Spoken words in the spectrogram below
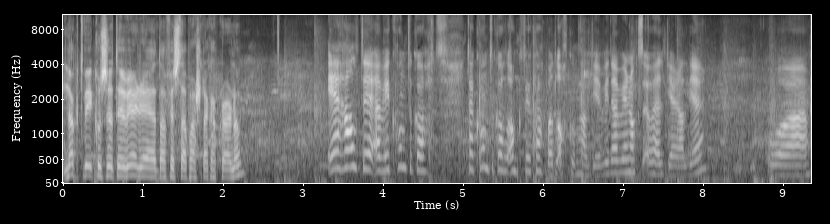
Nøkt vi hvordan det var den første parten av kappkaren nå? Jeg halte at vi kom gått, det kom til godt ångt kappa til åkken halte, vi der var nok så uheldige halte. Og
